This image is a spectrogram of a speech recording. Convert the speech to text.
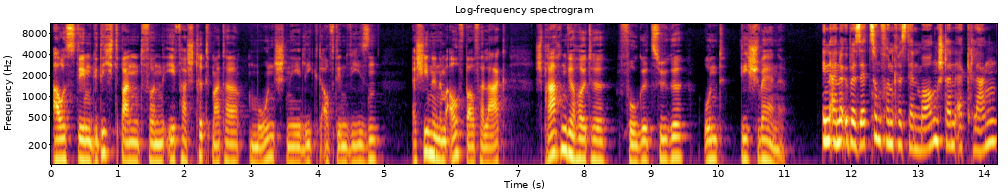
Aus dem Gedichtband von Eva Strittmatter Mondschnee liegt auf den Wiesen, erschienen im Aufbauverlag, sprachen wir heute Vogelzüge und die Schwäne. In einer Übersetzung von Christian Morgenstern erklang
